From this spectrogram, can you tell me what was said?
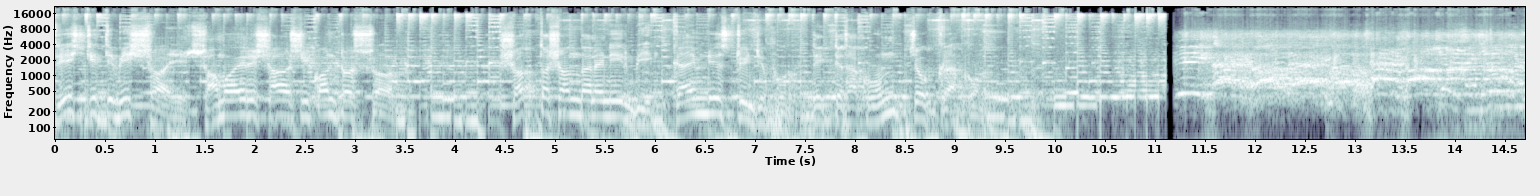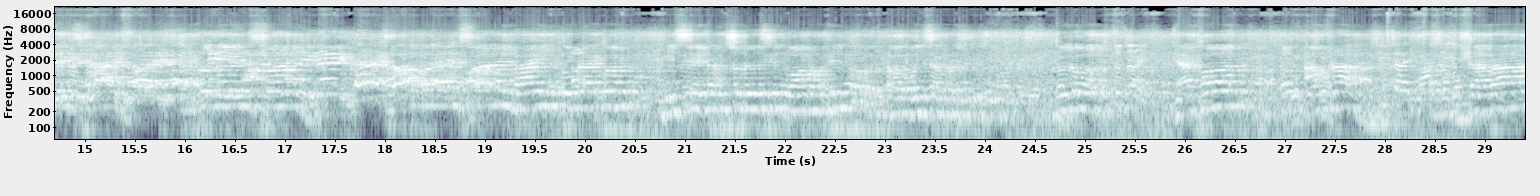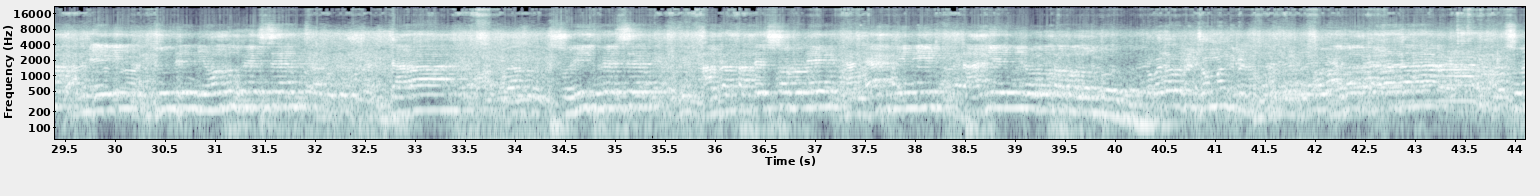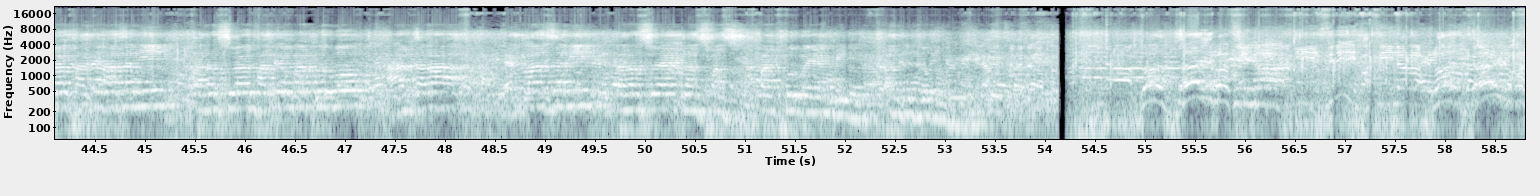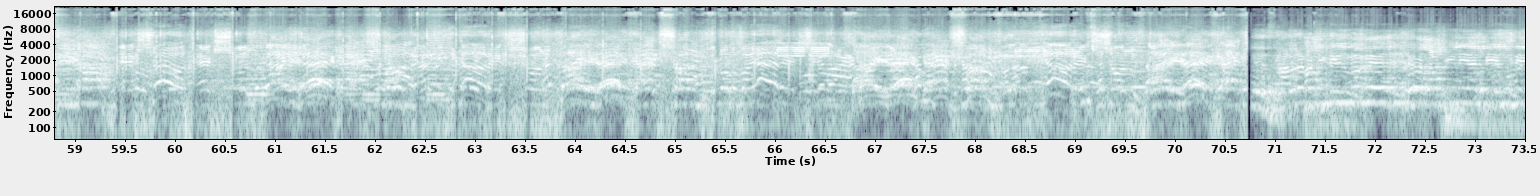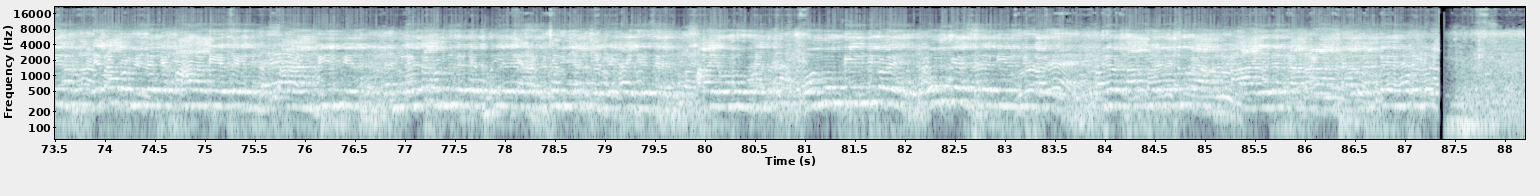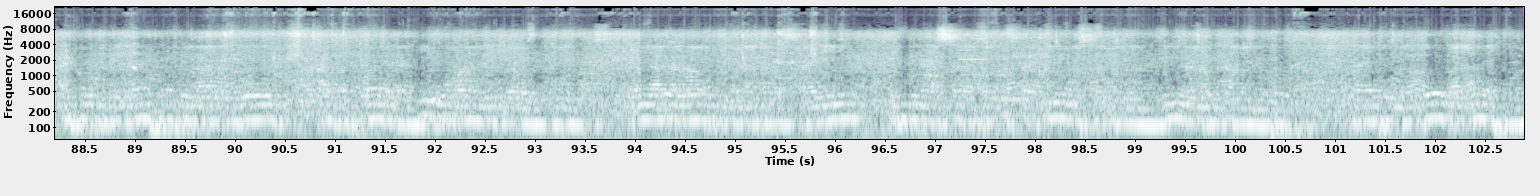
সৃষ্টিতে বিস্ময়, সময়ের সাহসী কণ্ঠস্বর। সত্য সন্ধানে নির্ভীক, ক্রাইম নিউজ টোয়েন্টি ফোর। দেখতে থাকুন, চোখ রাখুন। ধন্যবাদ। এখন আমরা যারা এই যুদ্ধে নিহত হয়েছেন যারা শহীদ হয়েছেন আমরা তাদের স্মরণে এক মিনিট দাঁড়িয়ে নিরবতা পালন করব। সম্মান দিবেন। এবং যারা যারা সুরা ফাতেহা জানি তারা সুরা ফাতেহা পাঠ করব আর যারা একলাস জানি তারা সুরা একলাস পাঠ করব এক মিনিট তাদের জন্য। Direct ada kuasa lagi rumah di jauh ini. Biarkanlah kita bersaing dengan asal pasti masih dalam dunia yang kami buat. Dan itu baru barang kita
